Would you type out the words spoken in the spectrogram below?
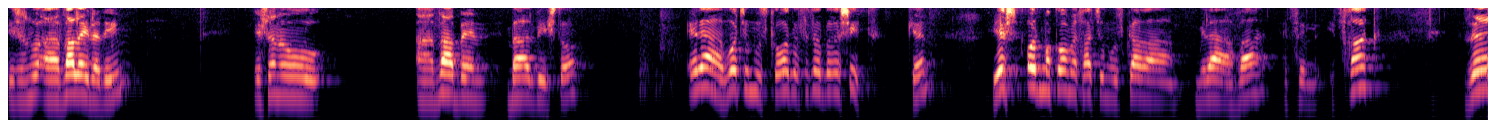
יש לנו אהבה לילדים, יש לנו אהבה בין בעל ואשתו, אלה האהבות שמוזכרות בספר בראשית, כן? יש עוד מקום אחד שמוזכר המילה אהבה אצל יצחק, זה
